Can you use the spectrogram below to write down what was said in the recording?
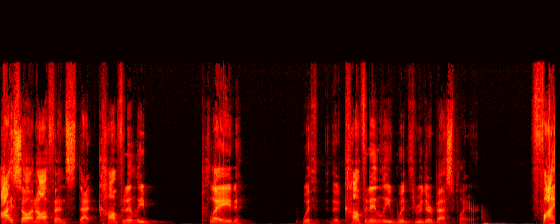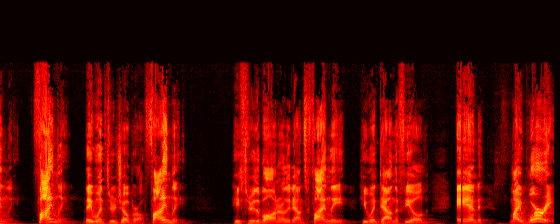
I saw an offense that confidently played with the confidently went through their best player. Finally, finally, they went through Joe Burrow. Finally, he threw the ball on early downs. Finally, he went down the field. And my worry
